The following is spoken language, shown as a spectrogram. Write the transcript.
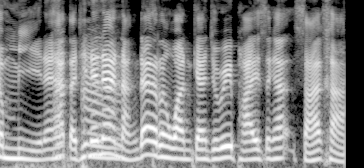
จะมีนะฮะ แต่ที่แน่ๆหนังได้รางวัลแกนจูรี่ไพรส์นะฮะสาขา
